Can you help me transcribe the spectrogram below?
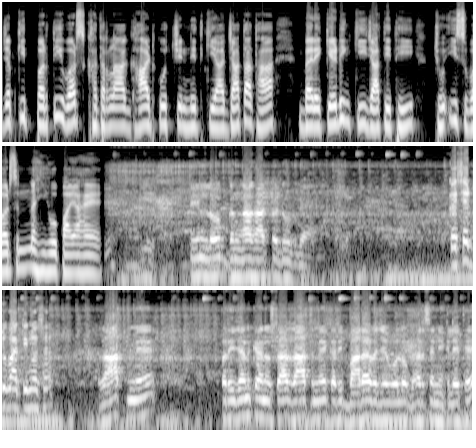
जबकि प्रति वर्ष खतरनाक घाट को चिन्हित किया जाता था, बैरिकेडिंग की जाती थी, जो इस वर्ष नहीं हो पाया है। तीन लोग गंगा घाट पर डूब गए। हैं कैसे डूबा तीनों सर रात में परिजन के अनुसार रात में करीब 12 बजे वो लोग घर से निकले थे।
